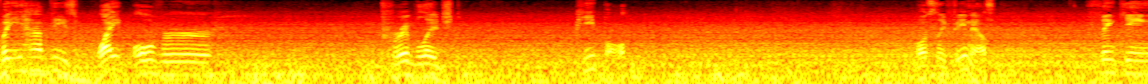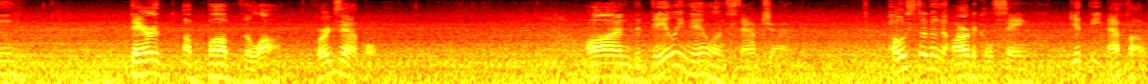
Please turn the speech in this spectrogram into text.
but you have these white over privileged people, mostly females, thinking they're above the law. For example, on the Daily Mail on Snapchat, posted an article saying, Get the F out.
